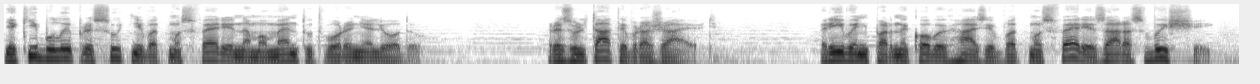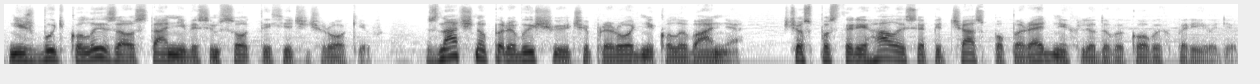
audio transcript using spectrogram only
які були присутні в атмосфері на момент утворення льоду. Результати вражають. Рівень парникових газів в атмосфері зараз вищий, ніж будь-коли за останні 800 тисяч років, значно перевищуючи природні коливання, що спостерігалися під час попередніх льодовикових періодів.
